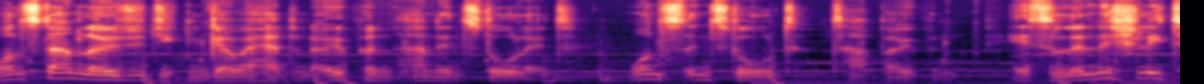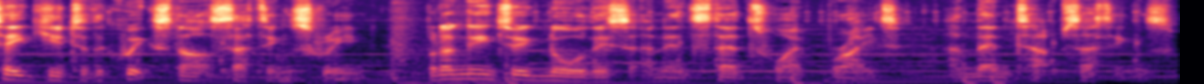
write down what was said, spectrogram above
Once downloaded you can go ahead and open and install it. Once installed, tap open. It'll initially take you to the quick start settings screen, but I'm going to ignore this and instead swipe right and then tap settings.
